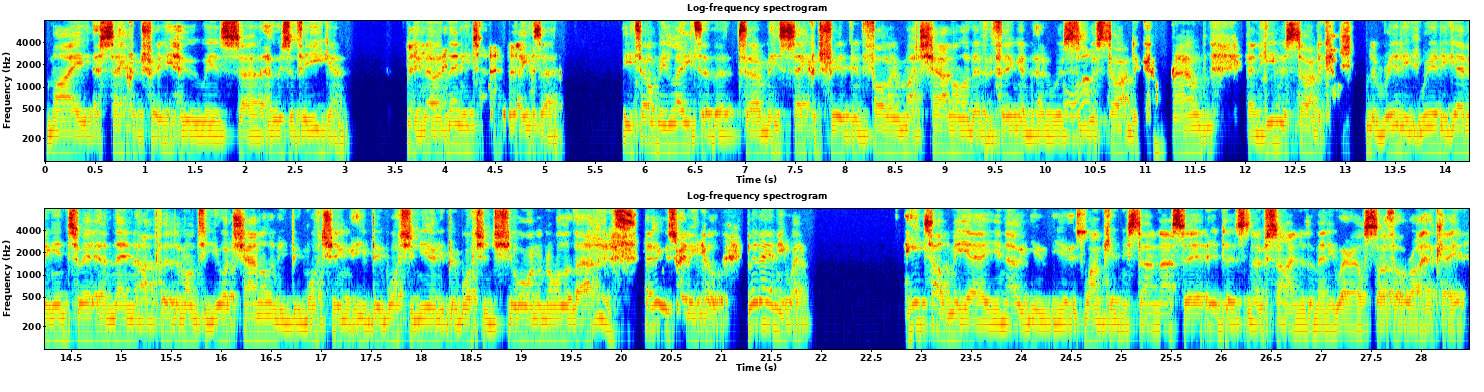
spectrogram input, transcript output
my secretary who is uh, who's a vegan. You know, and then he told me later. He told me later that um, his secretary had been following my channel and everything, and, and was oh, wow. was starting to come around, and he was starting to come and really, really getting into it. And then I put them onto your channel, and he'd been watching, he'd been watching you, and he'd been watching Shawn and all of that, and it was really cool. But anyway, he told me, yeah, you know, you, you, it's one kidney stone, that's it. There's no sign of them anywhere else. So I thought, right, okay,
